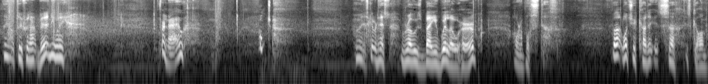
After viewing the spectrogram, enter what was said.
I think I'll do for that bit anyway. For now. Ouch. Right, let's get rid of this rose bay willow herb. Horrible stuff. But once you cut it, it's uh, it's gone.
